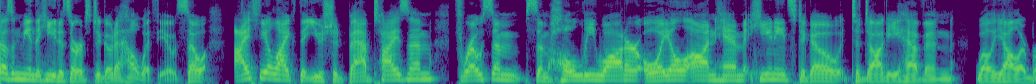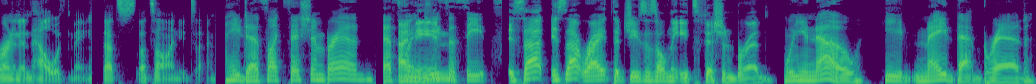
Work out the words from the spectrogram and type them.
doesn't mean that he deserves to go to hell with you. So I feel like that you should baptize him, throw some some holy water, oil on him. He needs to go to doggy heaven while y'all are burning in hell with me. That's that's all I need to say. He does like fish and bread. That's I what mean- Jesus eats. Is that is that right that Jesus only eats fish and bread? Well, you know, he made that bread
